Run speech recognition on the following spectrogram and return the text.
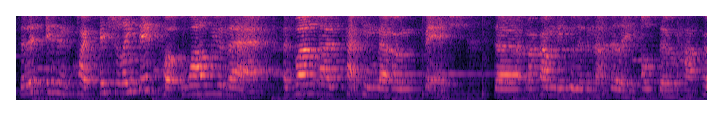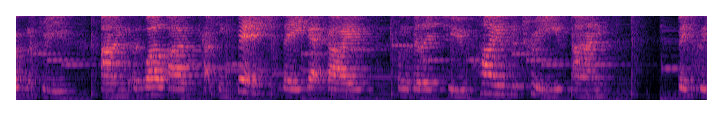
So this isn't quite fish related, but while we were there, as well as catching their own fish, the, my family who live in that village also have coconut trees and as well as catching fish, they get guys from the village to climb the trees and basically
